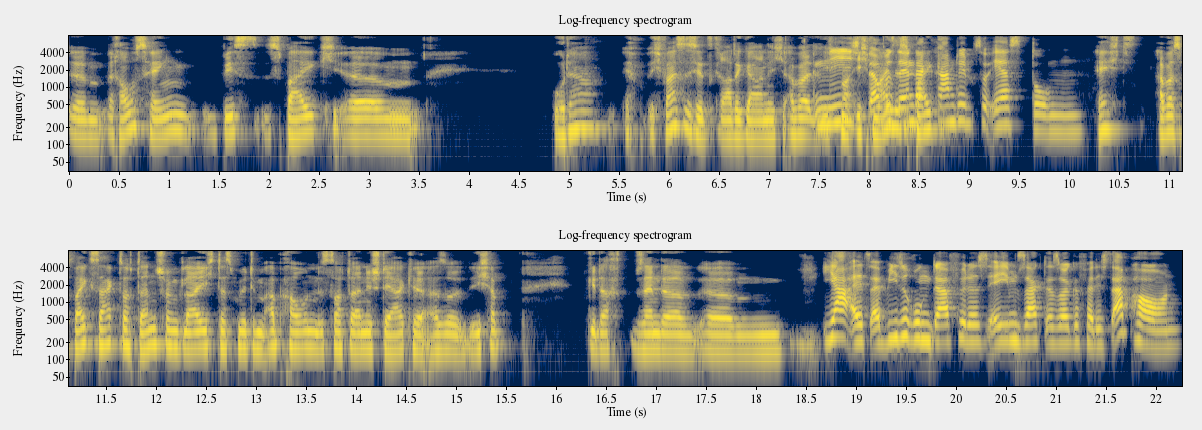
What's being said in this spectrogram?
ähm, raushängen, bis Spike, ähm, oder? Ich weiß es jetzt gerade gar nicht, aber ich, Nee, ma- ich, ich glaube, meine Sender Spike, kam dem zuerst dumm. echt? Aber Spike sagt doch dann schon gleich, das mit dem Abhauen ist doch deine Stärke. Also ich habe gedacht, Sender, ähm, Ja, als Erwiderung dafür, dass er ihm sagt, er soll gefälligst abhauen.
